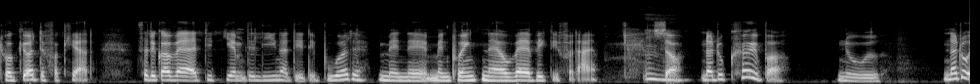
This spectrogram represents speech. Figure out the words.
du har gjort det forkert. Så det kan godt være, at dit hjem det ligner det, det burde, men, øh, men pointen er jo, hvad er vigtigt for dig. Mm. Så når du køber noget, når du,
